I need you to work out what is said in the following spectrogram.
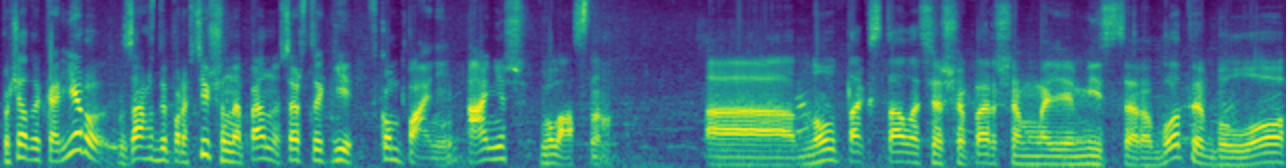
почати кар'єру завжди простіше, напевно, все ж таки в компанії, аніж власним. А, ну так сталося, що перше моє місце роботи було.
